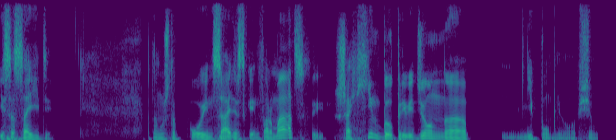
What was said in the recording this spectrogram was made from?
и со Саиди потому что по инсайдерской информации Шахин был приведен, не помню, в общем,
